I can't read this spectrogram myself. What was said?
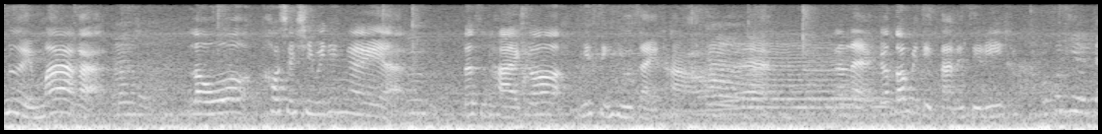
เหนื่อยมากอะอ่าแล้วเขาใช้ชีวิตยังไงอะ อืม แต่สุดท้ายก็มีสิ่งฮิวใจเขาอ่า นั่นแหละก็ต้องไปติดตามในซีรีส์ค่ะคุณฮิวใจ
